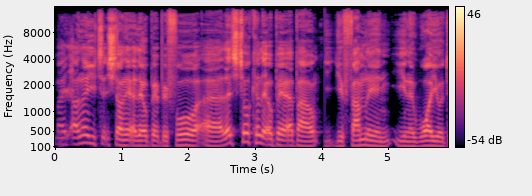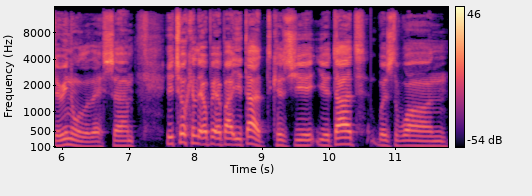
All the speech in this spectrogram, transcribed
Mate, I know you touched on it a little bit before. Uh, let's talk a little bit about your family and you know why you're doing all of this. Um, you talk a little bit about your dad because you, your dad was the one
